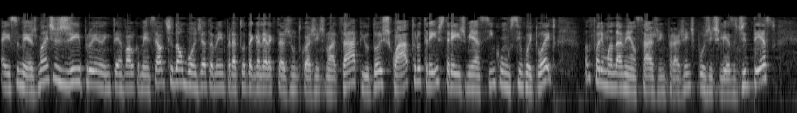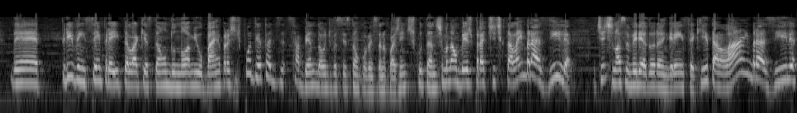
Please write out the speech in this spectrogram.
É isso mesmo. Antes de ir para o intervalo comercial, te dar um bom dia também para toda a galera que está junto com a gente no WhatsApp, o 2433651588. Quando forem mandar mensagem para a gente, por gentileza, de texto, é, privem sempre aí pela questão do nome e o bairro, para a gente poder estar tá sabendo de onde vocês estão conversando com a gente, escutando. Deixa eu mandar um beijo para a Tite, que está lá em Brasília. A Tite, nossa vereadora angrense aqui, está lá em Brasília.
